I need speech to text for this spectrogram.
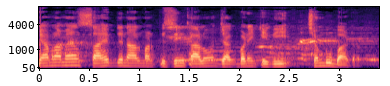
ਕੈਮਰਾਮੈਨ ਸਾਹਿਬ ਦੇ ਨਾਲ ਮਨਪ੍ਰੀਤ ਸਿੰਘ ਕਾਲੋਂ, ਜਗਬਣੀ ਟੀਵੀ ਛੰਭੂ ਬਾਰਡਰ।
